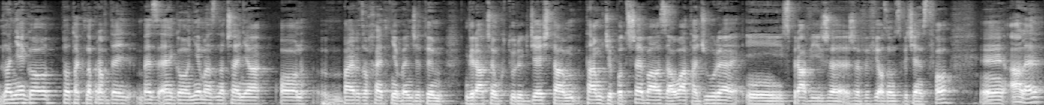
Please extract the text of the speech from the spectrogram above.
dla niego to tak naprawdę bez ego nie ma znaczenia. On bardzo chętnie będzie tym graczem, który gdzieś tam, tam gdzie potrzeba, załata dziurę i sprawi, że, że wywiozą zwycięstwo. E, ale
